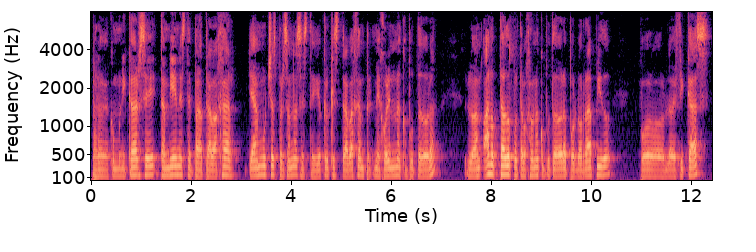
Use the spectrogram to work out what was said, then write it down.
para comunicarse, también este, para trabajar. Ya muchas personas, este, yo creo que trabajan mejor en una computadora. Lo han, han optado por trabajar en una computadora por lo rápido, por lo eficaz.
